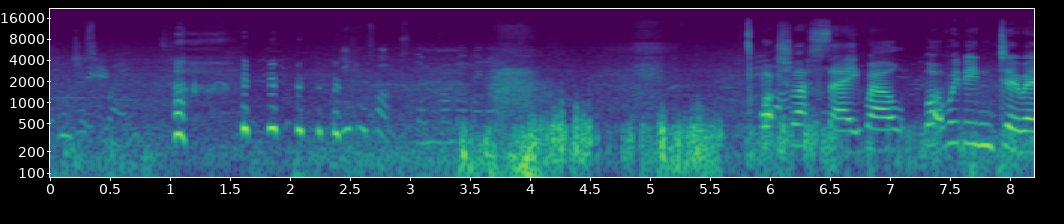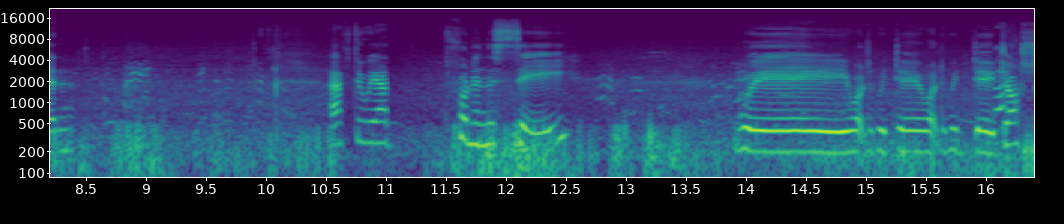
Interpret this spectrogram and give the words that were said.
You can just wait. You can talk to them, Mum, a minute. What shall I say? Well, what have we been doing? After we had fun in the sea, we what did we do? What did we do? Josh,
